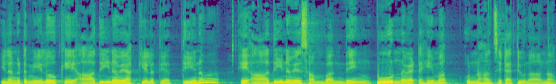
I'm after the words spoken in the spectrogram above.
ඊළඟට මේ ලෝකේ ආදීනවයක් කියලා තියක් තියෙනවා ඒ ආදීනවය සම්බන්ධයෙන් පූර්ණ වැටහීමක් උන්වහන්සේට ඇති වුණා නම්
